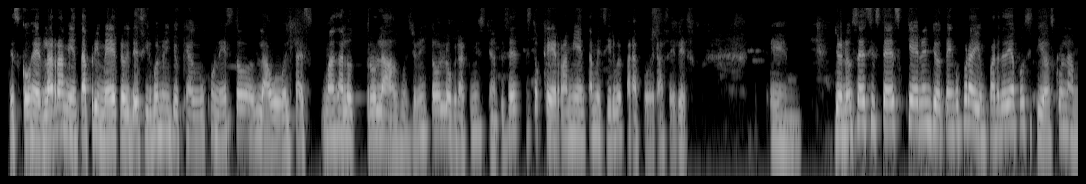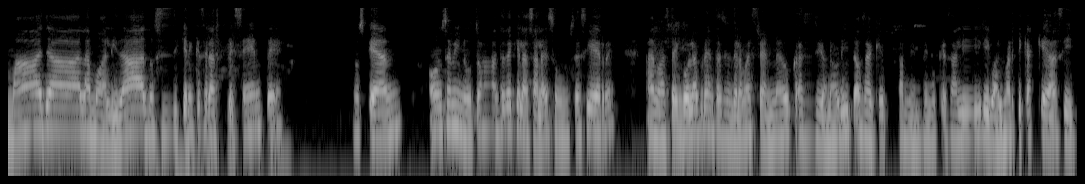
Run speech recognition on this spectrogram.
escoger la herramienta primero y decir, bueno, ¿y yo qué hago con esto? La vuelta es más al otro lado. Pues yo necesito lograr con mis estudiantes esto, ¿qué herramienta me sirve para poder hacer eso? Em, yo no sé si ustedes quieren, yo tengo por ahí un par de diapositivas con la malla, la modalidad, no sé si quieren que se las presente. Nos quedan 11 minutos antes de que la sala de Zoom se cierre. Además tengo la presentación de la maestría en educación ahorita, o sea que también tengo que salir. Igual Martica queda así.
